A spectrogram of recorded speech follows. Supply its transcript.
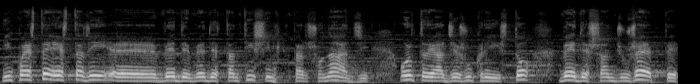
In queste estasi eh, vede, vede, tantissimi personaggi, oltre a Gesù Cristo, vede San Giuseppe,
